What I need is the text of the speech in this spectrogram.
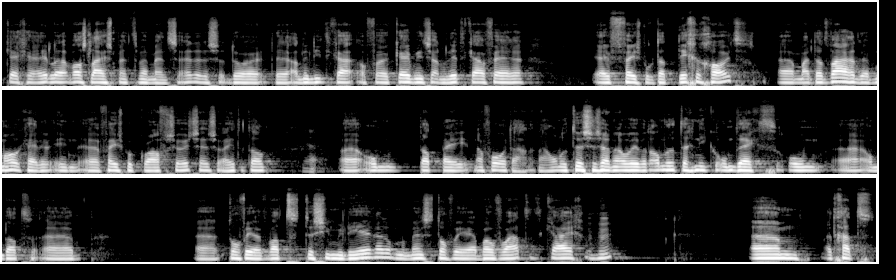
kreeg je een hele waslijst met, met mensen. Hè. Dus door de Analytica of eh, Cambridge Analytica affaire heeft Facebook dat dichtgegooid. Eh, maar dat waren de mogelijkheden in eh, Facebook Graph Search, hè, zo heet het dan, Ja. eh, om dat mee naar voren te halen. Nou, ondertussen zijn er alweer wat andere technieken ontdekt om, om dat toch weer wat te simuleren, om mensen toch weer boven water te krijgen. Mhm. Ehm, het gaat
